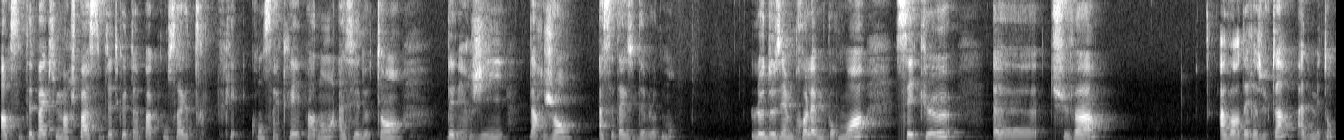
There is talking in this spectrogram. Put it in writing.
Alors c'est peut-être pas qu'il marche pas, c'est peut-être que tu n'as pas consacré, consacré pardon, assez de temps, d'énergie, d'argent à cet axe de développement. Le deuxième problème pour moi, c'est que euh, tu vas avoir des résultats, admettons.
